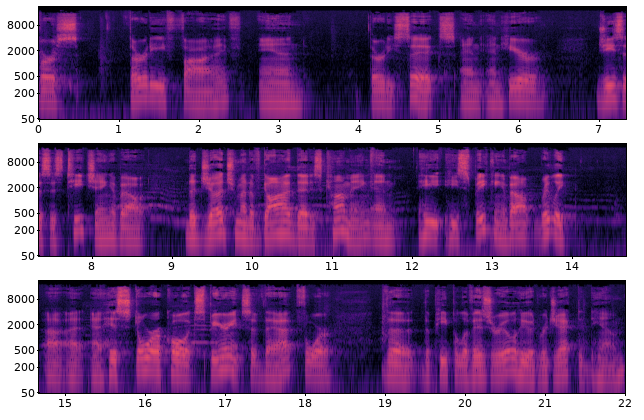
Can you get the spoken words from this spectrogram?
verse 35 and 36 and and here Jesus is teaching about the judgment of God that is coming and he he's speaking about really uh, a, a, historical experience of that for the the people of Israel who had rejected him.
